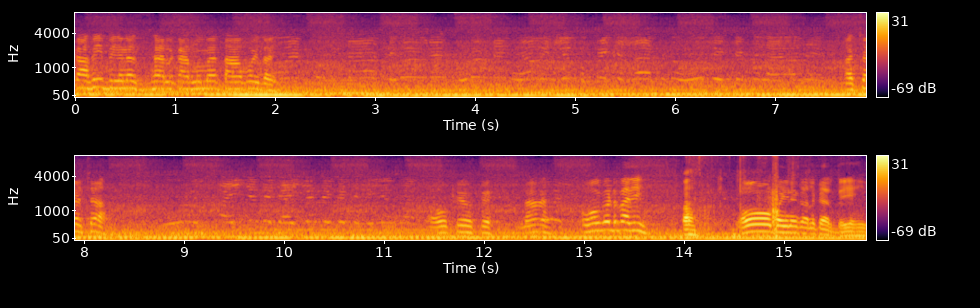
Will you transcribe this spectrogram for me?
ਕਾਫੀ ਬਿਜ਼ਨਸ ਸੈਲ ਕਰਨ ਨੂੰ ਮੈਂ ਤਾਂ ਪੁੱਛਦਾ ਸੀ ਅੱਛਾ ਅੱਛਾ। ਓਕੇ ਓਕੇ ਨਾ ਉਹ ਗੁੱਡ ਭਾਜੀ। ਉਹ ਬਾਈ ਨਾਲ ਗੱਲ ਕਰਦੇ ਅਸੀਂ।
